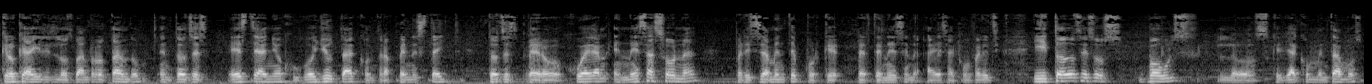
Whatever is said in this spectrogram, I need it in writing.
Creo que ahí los van rotando. Entonces, este año jugó Utah contra Penn State. Entonces, pero juegan en esa zona precisamente porque pertenecen a esa conferencia. Y todos esos bowls, los que ya comentamos,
